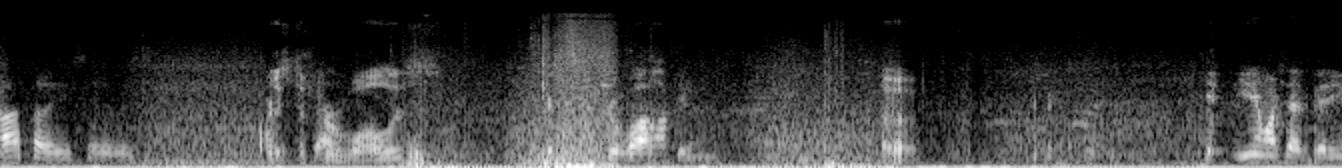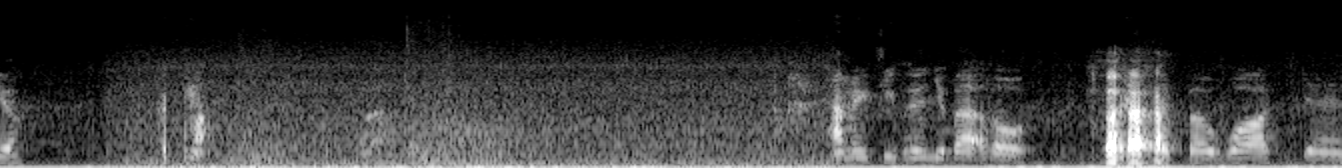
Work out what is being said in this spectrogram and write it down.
I thought he said it was. Christopher. Wallace. Christopher Walken. Oh. You didn't watch that video? Come on. How many teeth are in your butthole? Christopher Walken.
